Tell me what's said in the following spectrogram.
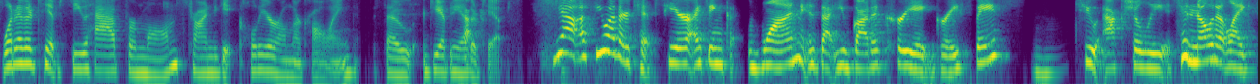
what other tips do you have for moms trying to get clear on their calling? So do you have any other tips? Yeah. A few other tips here. I think one is that you've got to create gray space mm-hmm. to actually to know that like,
